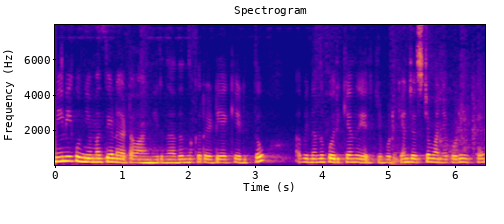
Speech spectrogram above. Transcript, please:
മീൻ ഈ കുഞ്ഞമ്മത്തിയാണ് കേട്ടോ വാങ്ങിയിരുന്നത്. അതൊന്നൊക്കെ റെഡിയാക്കി എടുത്തു. പിന്നെ ഒന്ന് പൊരിക്കാമെന്ന് വിചാരിച്ചു. പൊരിക്കാൻ ജസ്റ്റ് മഞ്ഞൾപ്പൊടി ഉപ്പും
